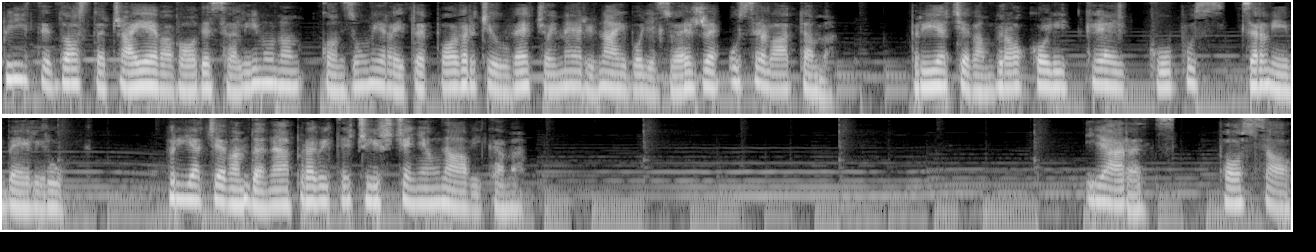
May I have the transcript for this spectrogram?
Pijte dosta čajeva vode sa limunom, konzumirajte povrće u većoj meri najbolje sveže u salatama. Prijaće vam brokoli, kelj, kupus, crni i beli luk. prija će vam da napravite čišćenje u navikama. Jarac. Posao.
